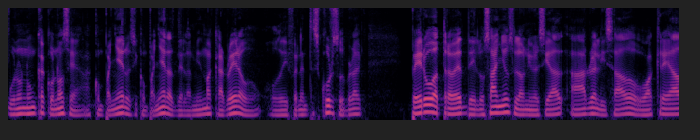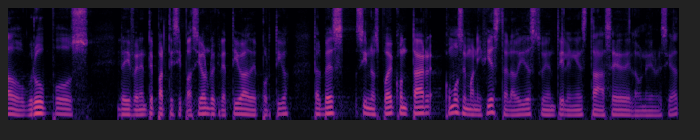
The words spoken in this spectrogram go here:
uno nunca conoce a compañeros y compañeras de la misma carrera o, de diferentes cursos, ¿verdad? Pero a través de los años la universidad ha realizado o ha creado grupos de diferente participación recreativa, deportiva. Tal vez si nos puede contar cómo se manifiesta la vida estudiantil en esta sede de la universidad.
